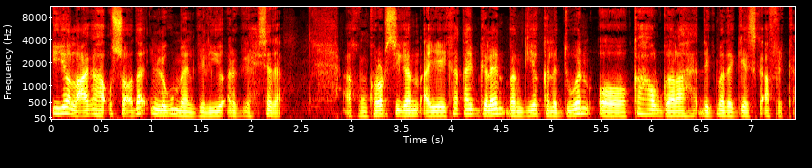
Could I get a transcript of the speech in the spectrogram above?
iyo lacagaha u socda in lagu maalgeliyo argagixisada. Aqoon kororsigan ayay ka qayb galeen bangiyo kala duwan oo ka howlgala degmada geeska africa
